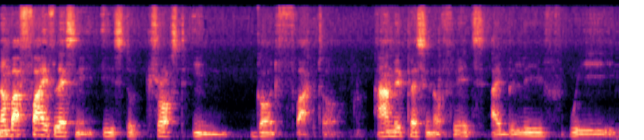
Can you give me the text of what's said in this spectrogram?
Number five lesson is to trust in God factor. I'm a person of faith. I believe we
